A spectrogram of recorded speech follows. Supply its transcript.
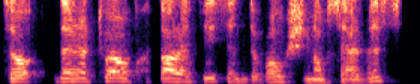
So there are 12 authorities in devotional service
